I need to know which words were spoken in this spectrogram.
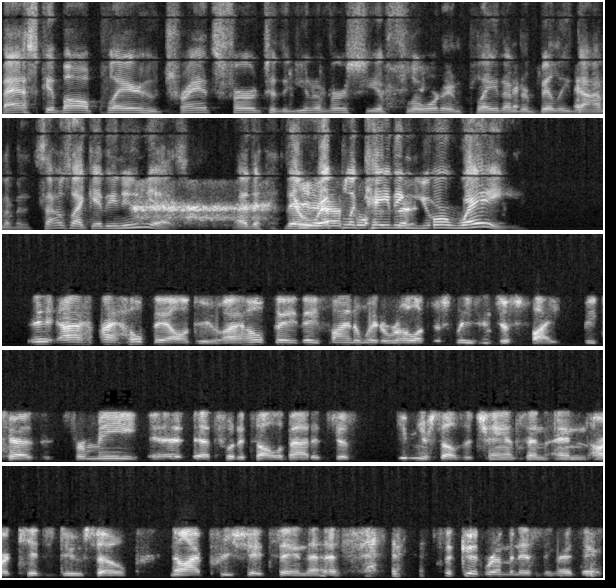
basketball player who transferred to the University of Florida and played under Billy Donovan. It sounds like Eddie Nunez. Uh, they- they're Yeah, replicating your way. I, I hope they all do. I hope they, they find a way to roll up their sleeves and just fight because for me, it, that's what it's all about. It's just giving yourselves a chance, and, and our kids do. So, no, I appreciate saying that. It's a good reminiscing right there.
